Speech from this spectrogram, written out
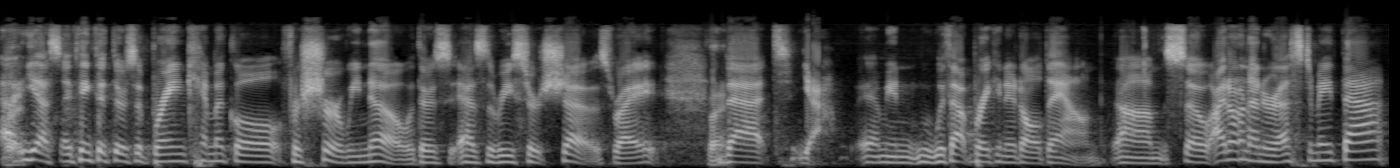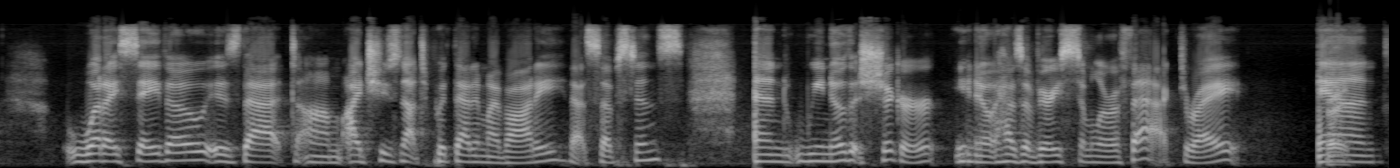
uh, right. uh, yes i think that there's a brain chemical for sure we know there's as the research shows right, right. that yeah i mean without breaking it all down um, so i don't underestimate that what I say though is that um, I choose not to put that in my body, that substance. And we know that sugar, you know, has a very similar effect, right? And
